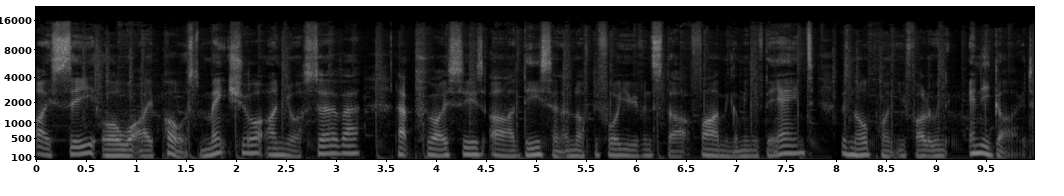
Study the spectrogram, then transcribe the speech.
I see or what I post. Make sure on your server that prices are decent enough before you even start farming. I mean, if they ain't, there's no point you following any guide.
